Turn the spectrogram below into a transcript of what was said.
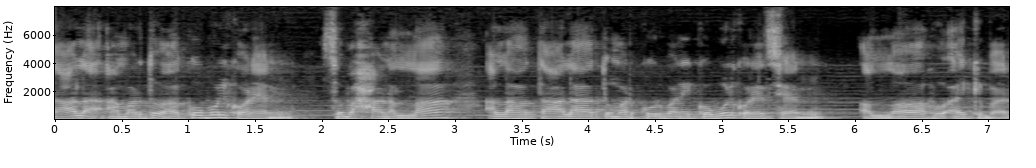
তালা আমার দোয়া কবুল করেন। সুবাহান আল্লাহ আল্লাহ তালা তোমার কুরবানি কবুল করেছেন। আল্লাহ আকবার।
